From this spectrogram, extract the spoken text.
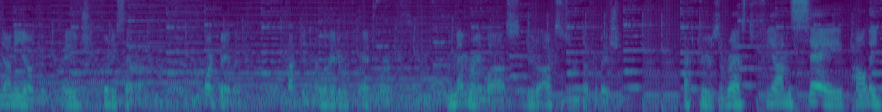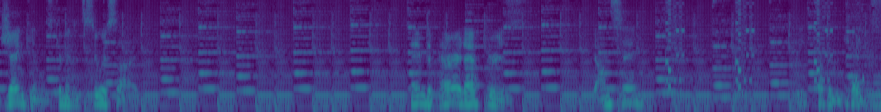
Yanni Yogi, age 37. Court bailiff. In elevator with the Edgeworths. Memory loss due to oxygen deprivation. After his arrest, fiancée Polly Jenkins committed suicide. Named the parrot after his fiancée? Be cutting cakes.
